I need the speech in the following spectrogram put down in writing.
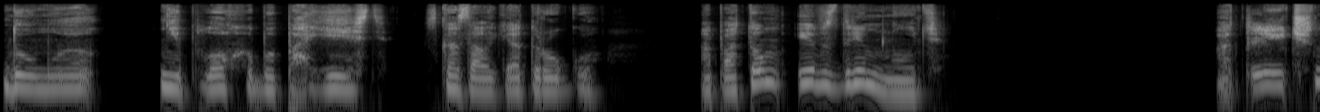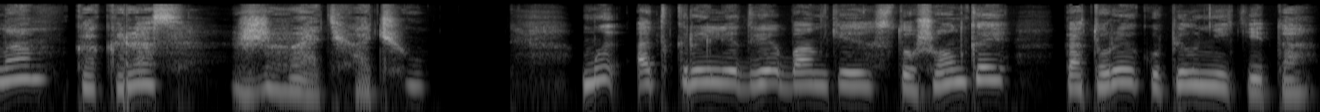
«Думаю, неплохо бы поесть», — сказал я другу, «а потом и вздремнуть». «Отлично, как раз жрать хочу». Мы открыли две банки с тушенкой, которые купил Никита,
